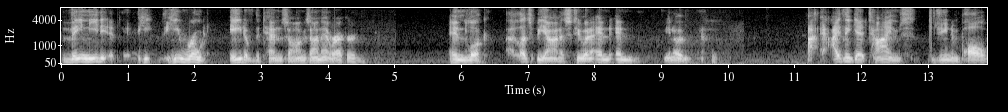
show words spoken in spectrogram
they needed. He he wrote eight of the ten songs on that record. And look, uh, let's be honest too, and and and you know, I, I think at times Gene and Paul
